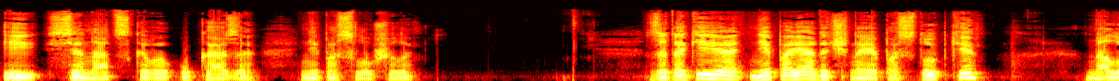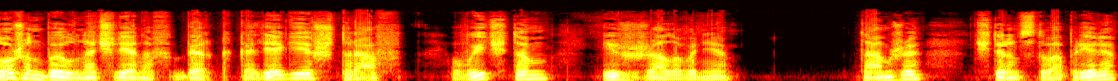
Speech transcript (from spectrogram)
и сенатского указа не послушала. За такие непорядочные поступки наложен был на членов Берг-коллегии штраф вычетом из жалования. Там же 14 апреля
